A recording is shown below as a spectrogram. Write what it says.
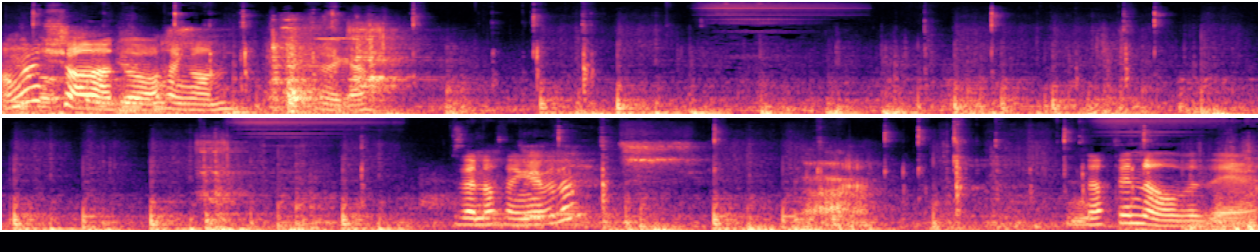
I'm gonna shut that door. Hang on. There we go. Is there nothing over there? Nah. No. Nothing over there.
